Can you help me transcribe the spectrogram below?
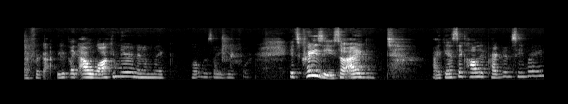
I forgot. Like, I'll walk in there, and then I'm like, what was I here for? It's crazy. So I, I guess they call it pregnancy brain.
